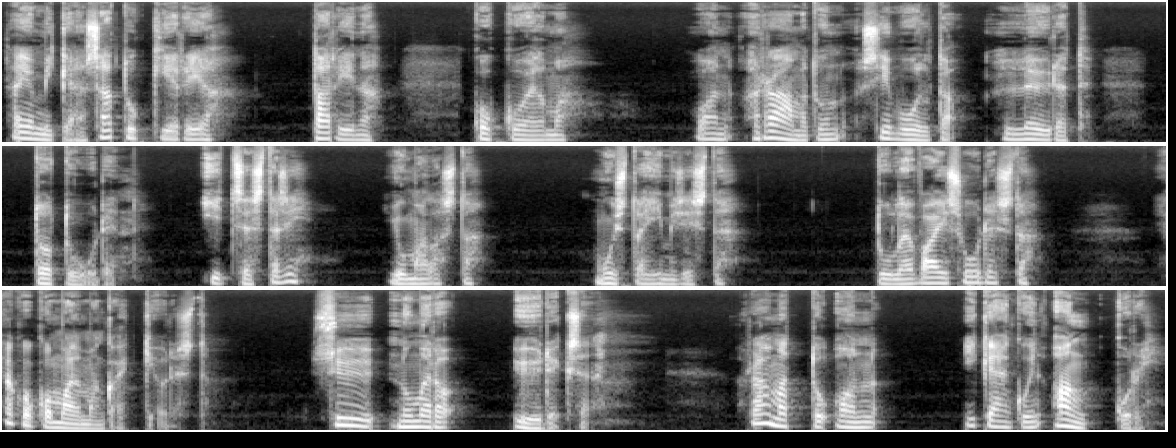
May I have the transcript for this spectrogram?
Tämä ei ole mikään satukirja, tarina, kokoelma, vaan raamatun sivuilta löydät totuuden itsestäsi, Jumalasta, muista ihmisistä, tulevaisuudesta ja koko maailmankaikkeudesta. Syy numero yhdeksän. Raamattu on ikään kuin ankkuri,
